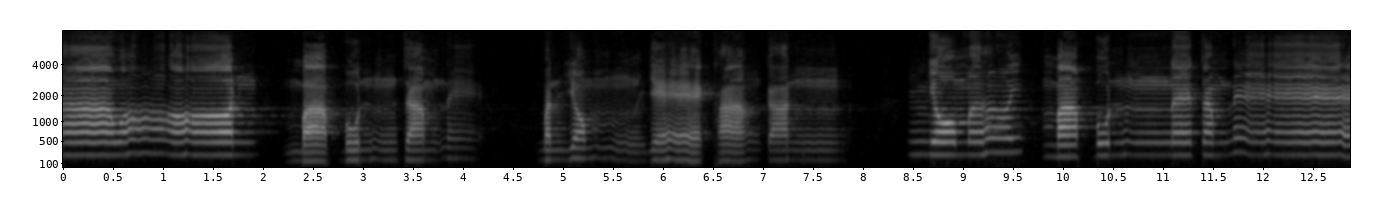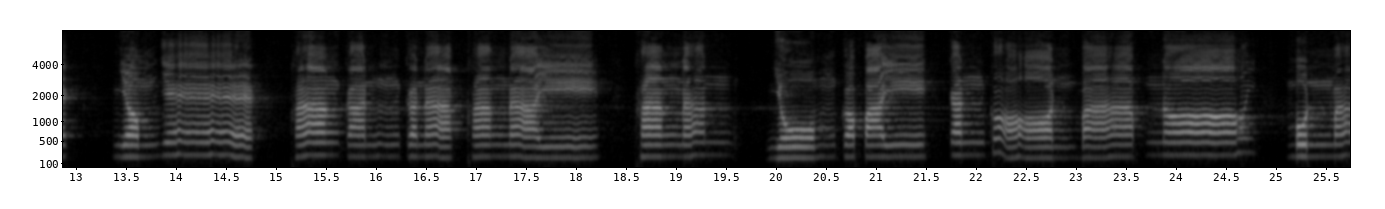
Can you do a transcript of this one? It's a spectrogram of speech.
อาวร บาปบุญจำแนกมันย่อมแยกทางกัน โยมเอ้ยบาปบุญแน่จำแนก ย่อมแยก ทางกันกหนักทางใน ทางนั้นโยมก็ไปกันก่อนบาปน้อย บุญมา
